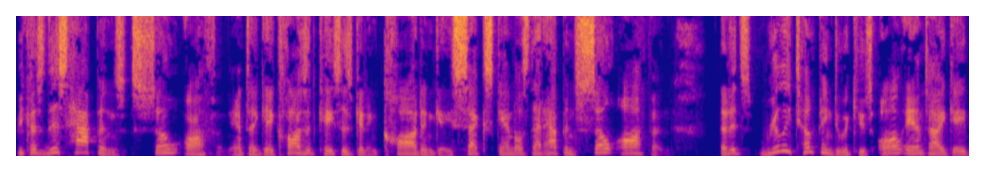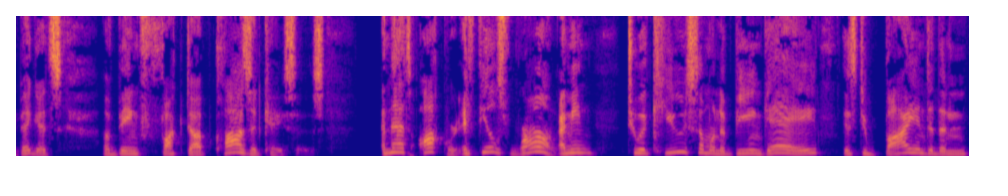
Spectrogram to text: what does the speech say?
Because this happens so often. Anti gay closet cases, getting caught in gay sex scandals, that happens so often that it's really tempting to accuse all anti gay bigots of being fucked up closet cases. And that's awkward. It feels wrong. I mean, to accuse someone of being gay is to buy into the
